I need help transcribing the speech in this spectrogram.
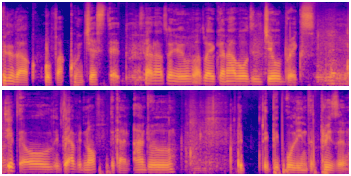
Prisons are over congested. So that's why you that's why you can have all these jailbreaks. If they all if they have enough, they can handle the, the people in the prison.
